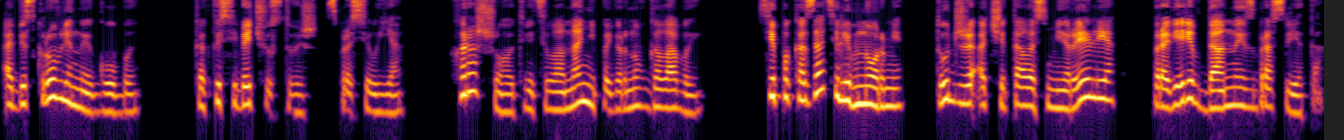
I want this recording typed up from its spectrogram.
обескровленные губы. «Как ты себя чувствуешь?» — спросил я. «Хорошо», — ответила она, не повернув головы. «Все показатели в норме», — тут же отчиталась Мирелия, проверив данные из браслета.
